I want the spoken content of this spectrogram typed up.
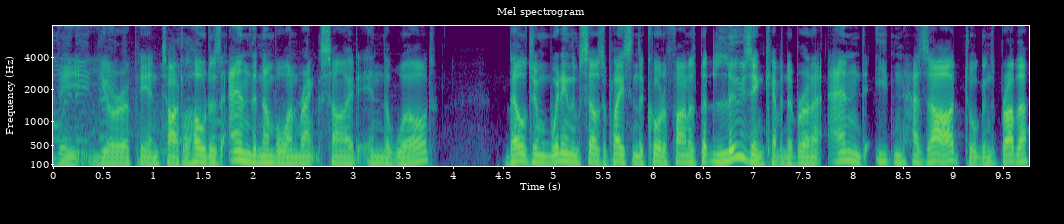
the European title holders and the number one ranked side in the world. Belgium winning themselves a place in the quarterfinals, but losing Kevin De Bruyne and Eden Hazard, Torgan's brother,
